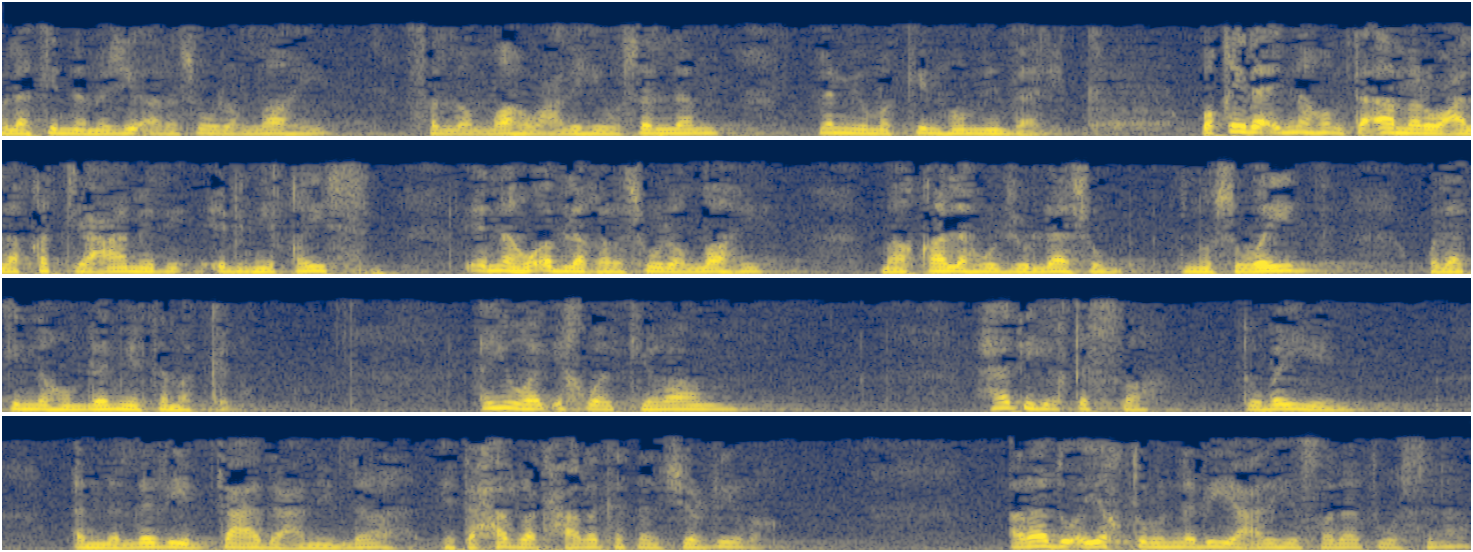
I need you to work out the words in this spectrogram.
ولكن مجيء رسول الله صلى الله عليه وسلم لم يمكنهم من ذلك. وقيل إنهم تآمروا على قتل عامر بن قيس لأنه أبلغ رسول الله ما قاله الجلاس بن سويد ولكنهم لم يتمكنوا. أيها الإخوة الكرام هذه القصة تبين أن الذي ابتعد عن الله يتحرك حركة شريرة. أرادوا أن يقتلوا النبي عليه الصلاة والسلام.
